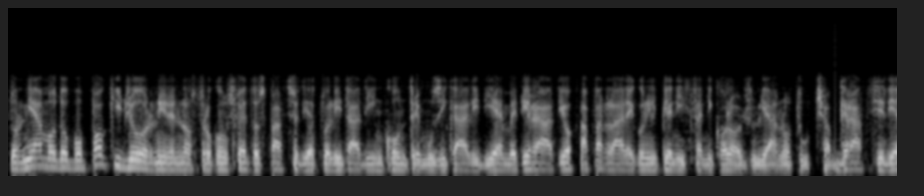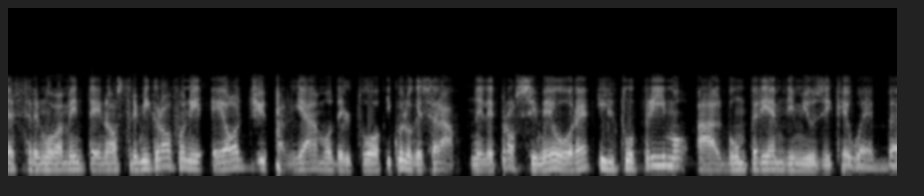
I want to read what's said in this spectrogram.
Torniamo dopo pochi giorni nel nostro consueto spazio di attualità di incontri musicali di MD Radio a parlare con il pianista Nicolò Giuliano Tuccia. Grazie di essere nuovamente ai nostri microfoni e oggi parliamo tuo, di quello che sarà nelle prossime ore il tuo primo album per MD Music e Web.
